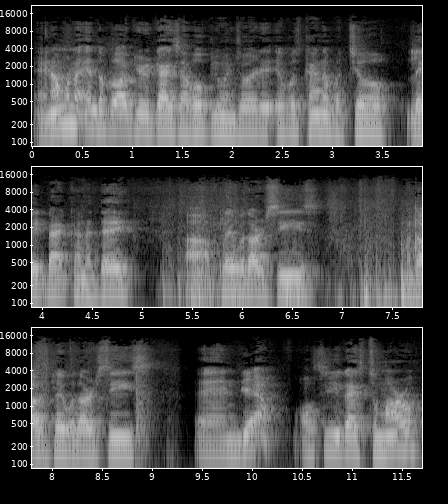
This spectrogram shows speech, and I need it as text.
And I'm gonna end the vlog here, guys. I hope you enjoyed it. It was kind of a chill, laid back kind of day. Uh, play with RCs. My daughter played with RCs, And yeah, I'll see you guys tomorrow.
